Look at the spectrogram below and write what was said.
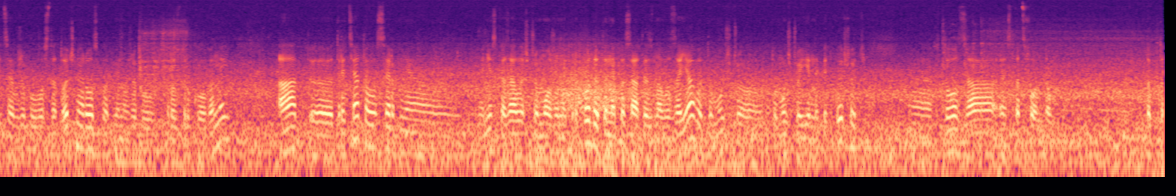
І це вже був остаточний розклад, він вже був роздрукований. А е, 30 серпня мені сказали, що можу не приходити, не писати знову заяву, тому що, тому що її не підпишуть, е, хто за е, спецфондом. Тобто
